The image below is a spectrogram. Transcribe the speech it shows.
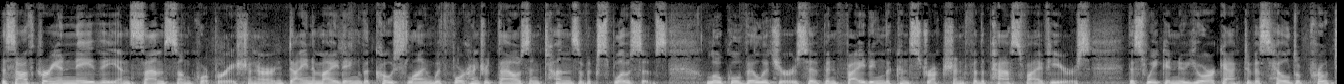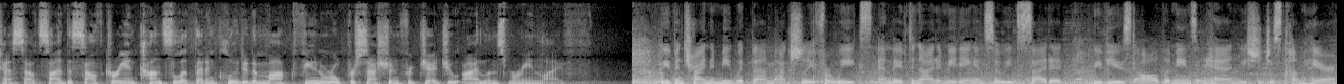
The South Korean Navy and Samsung Corporation are dynamiting the coastline with 400,000 tons of explosives. Local villagers have been fighting the construction for the past five years. This week in New York, activists held a protest outside the South Korean consulate that included a mock funeral procession for Jeju Island's marine life. We've been trying to meet with them actually for weeks, and they've denied a meeting. And so we decided we've used all the means at hand. We should just come here.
